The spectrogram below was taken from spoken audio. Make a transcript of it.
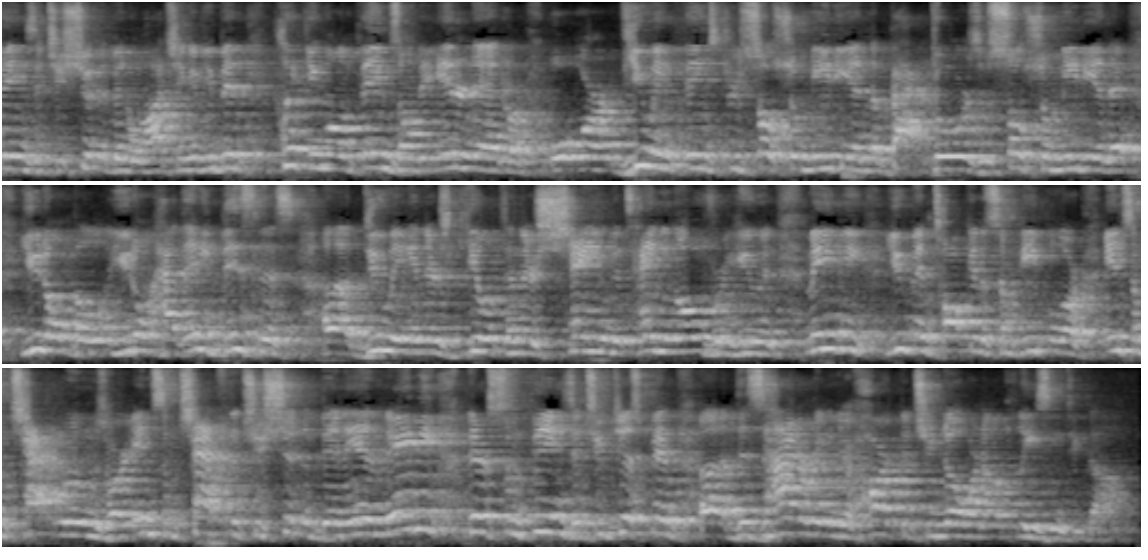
things that you shouldn't have been watching? Have you been clicking on things on the internet or, or, or, viewing things through social media and the back doors of social media that you don't, you don't have any business uh, doing and there's guilt and there's shame that's hanging over you and maybe you've been talking to some people or in some chat rooms or in some chats that you shouldn't have been in. Maybe there's some things that you've just been uh, desiring in your heart that you know are not pleasing to God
